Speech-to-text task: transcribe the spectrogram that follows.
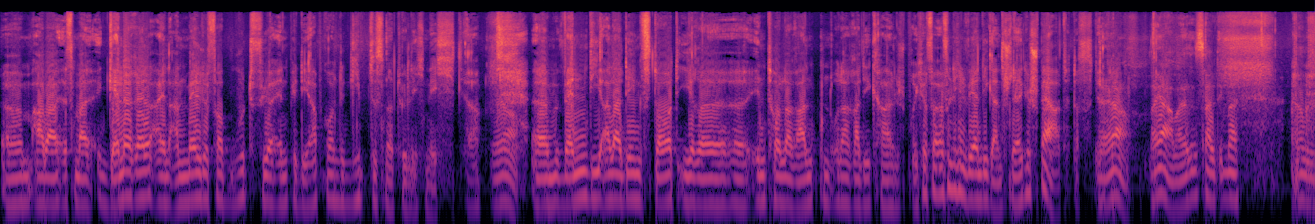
Ähm, aber es mal generell ein Anmeldeverbot für NPD-Abgeordnete gibt es natürlich nicht. Ja. ja. Ähm, wenn die allerdings dort ihre äh, intoleranten oder radikalen Sprüche veröffentlichen, werden die ganz schnell gesperrt. Das ja, ja, naja, aber es ist halt immer ähm,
